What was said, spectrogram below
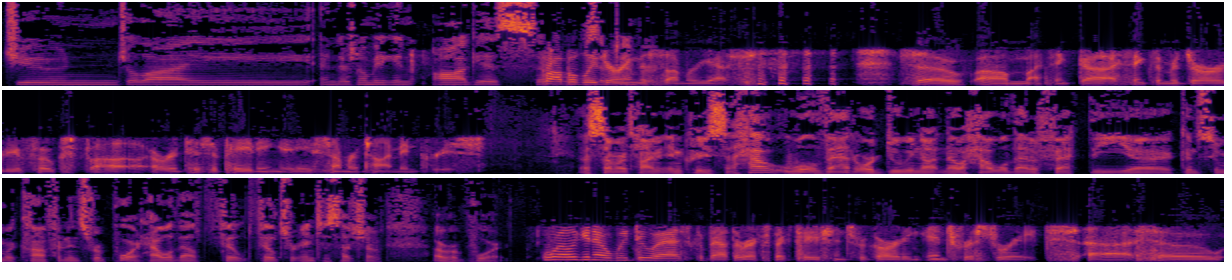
June, July, and there's no meeting in August. So probably September. during the summer, yes. so um, I think uh, I think the majority of folks uh, are anticipating a summertime increase. A summertime increase. How will that, or do we not know, how will that affect the uh, consumer confidence report? How will that fil- filter into such a, a report? Well, you know, we do ask about their expectations regarding interest rates. Uh, so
